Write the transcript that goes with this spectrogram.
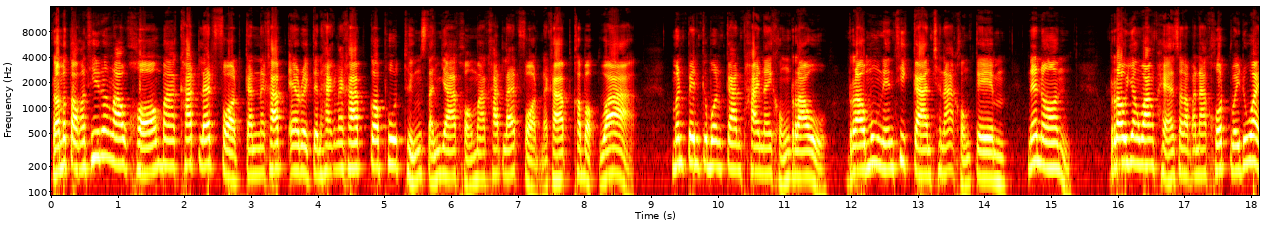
เรามาต่อกันที่เรื่องราวของมาคัตแรดฟอร์ดกันนะครับเอริกเทนแฮกนะครับ ก็พูดถึงสัญญาของมาคัตแรดฟอร์ดนะครับเขาบอกว่า มันเป็นกระบวนการภายในของเรา เรามุ่งเน้นที่การชนะของเกม แน่นอน เรายังวางแผนสำหรับอนาคตไว้ด้วย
